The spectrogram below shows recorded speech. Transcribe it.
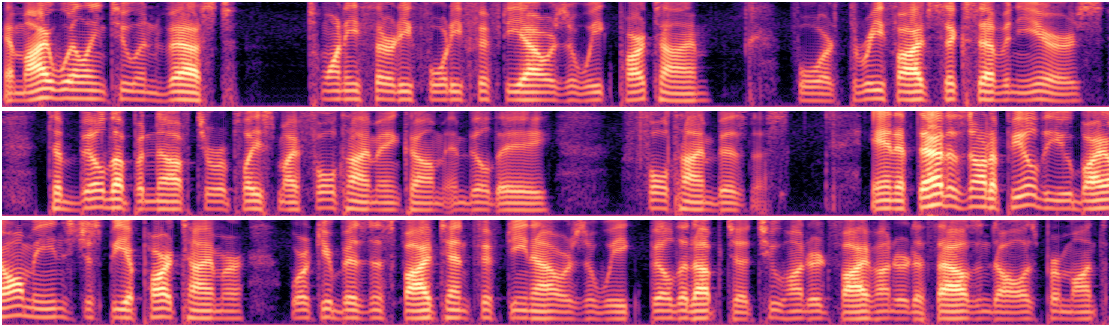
am I willing to invest 20, 30, 40, 50 hours a week part time for three, five, six, seven years to build up enough to replace my full time income and build a full time business? And if that does not appeal to you, by all means, just be a part timer work your business 5, 10, 15 hours a week, build it up to 200, 500, 1000 dollars per month,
